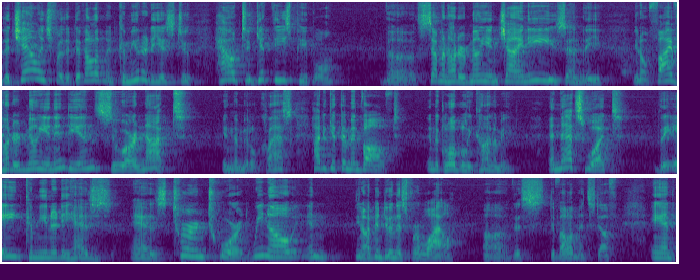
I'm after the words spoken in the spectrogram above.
the challenge for the development community is to how to get these people, the 700 million Chinese and the you know, 500 million Indians who are not in the middle class, how to get them involved in the global economy. And that's what the aid community has, has turned toward. We know, and you know, I've been doing this for a while, uh, this development stuff, and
